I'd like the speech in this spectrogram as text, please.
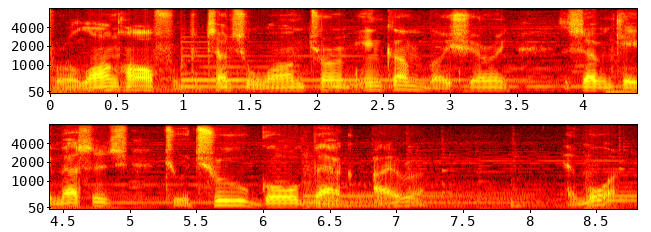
for a long haul from potential long term income by sharing the 7K message to a true gold back IRA and more.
